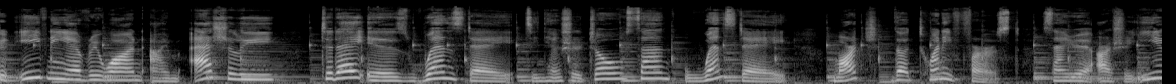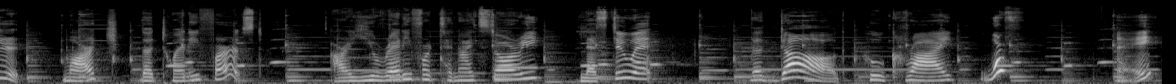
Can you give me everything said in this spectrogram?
Good evening, everyone. I'm Ashley. Today is Wednesday. 今天是周三，Wednesday, March the twenty-first. 三月二十一日，March the twenty-first. Are you ready for tonight's story? Let's do it. The dog who cried woof. 哎，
